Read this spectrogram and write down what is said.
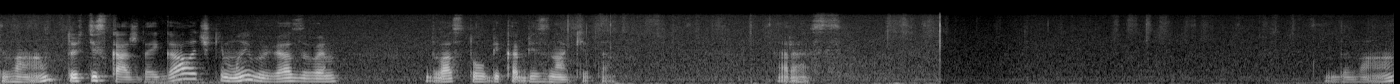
Два. То есть из каждой галочки мы вывязываем два столбика без накида. Раз. Два.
